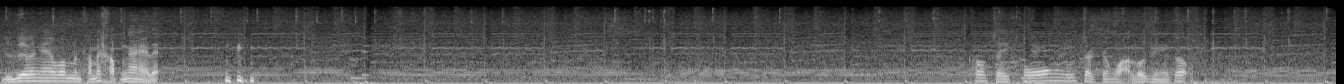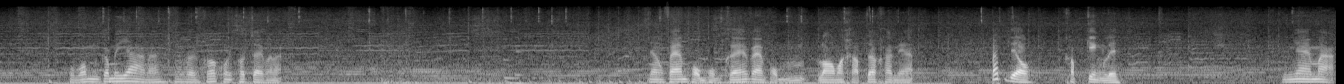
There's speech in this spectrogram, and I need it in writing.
หรือเรียกว่าไงว่ามันทำให้ขับง่ายแหละเข้าใจโค้งรู้จักจังหวะรถอย่างเงี้ยก็ ผมว่ามันก็ไม่ยากนะถ้าคนก็คนเข้าใจมันอะอย่างแฟนผมผมเคยให้แฟนผมลองมาขับเจ้าคันเนี้ย แป๊บเดียว ขับเก่งเลย มันง่ายมาก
